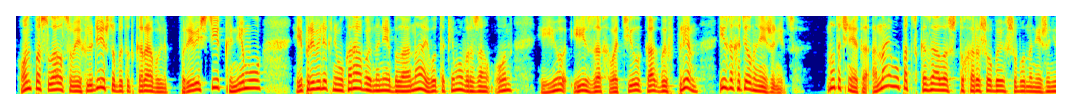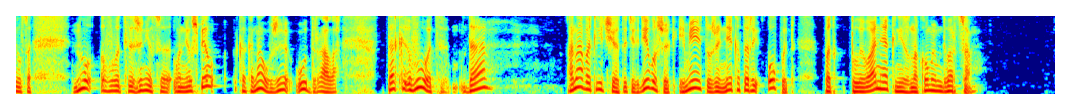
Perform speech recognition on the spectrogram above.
Он послал своих людей, чтобы этот корабль привести к нему, и привели к нему корабль, на ней была она, и вот таким образом он ее и захватил как бы в плен, и захотел на ней жениться. Ну, точнее, это она ему подсказала, что хорошо бы, чтобы он на ней женился. Ну, вот, жениться он не успел, как она уже удрала. Так вот, да, она, в отличие от этих девушек, имеет уже некоторый опыт подплывания к незнакомым дворцам.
